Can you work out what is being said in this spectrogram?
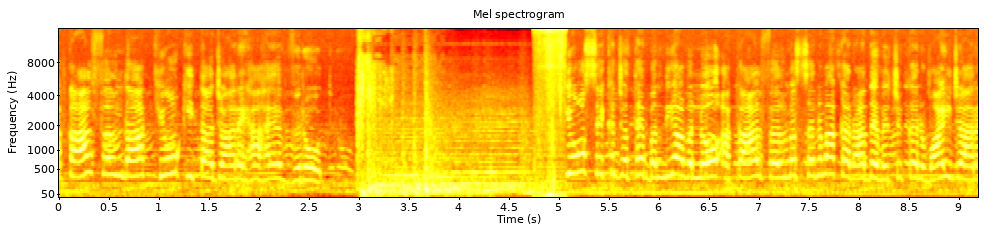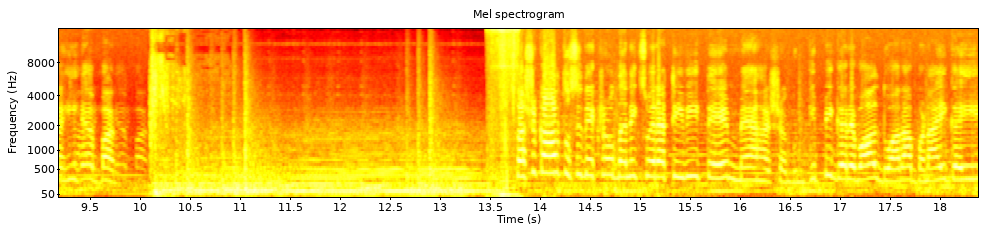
ਅਕਾਲ ਫਿਲਮ ਦਾ ਕਿਉਂ ਕੀਤਾ ਜਾ ਰਿਹਾ ਹੈ ਵਿਰੋਧ? ਕਿਉਂ ਸਿੱਖ ਜਥੇਬੰਦੀਆਂ ਵੱਲੋਂ ਅਕਾਲ ਫਿਲਮ ਸਿਨੇਮਾ ਘਰਾਂ ਦੇ ਵਿੱਚ ਕਰਵਾਈ ਜਾ ਰਹੀ ਹੈ ਬੰਦ? ਸਤਿ ਸ਼੍ਰੀ ਅਕਾਲ, ਤੁਸੀਂ ਦੇਖ ਰਹੇ ਹੋ ਦੈਨਿਕ ਸਵੇਰਾ ਟੀਵੀ ਤੇ ਮੈਂ ਹਰਸ਼ਾ ਸ਼ਗੁਨ ਗਿੱਪੀ ਗਰੇਵਾਲ ਦੁਆਰਾ ਬਣਾਈ ਗਈ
